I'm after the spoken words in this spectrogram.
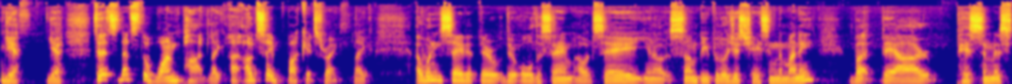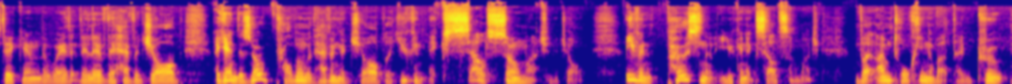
Yeah, yeah. So that's that's the one part. Like I, would say buckets, right? Like I wouldn't say that they're they're all the same. I would say you know some people are just chasing the money, but they are pessimistic in the way that they live. They have a job. Again, there's no problem with having a job. Like you can excel so much in a job. Even personally, you can excel so much. But I'm talking about that group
